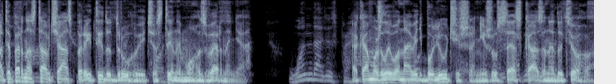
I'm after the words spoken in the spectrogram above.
А тепер настав час перейти до другої частини мого звернення, яка, можливо, навіть болючіша, ніж усе сказане до цього.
